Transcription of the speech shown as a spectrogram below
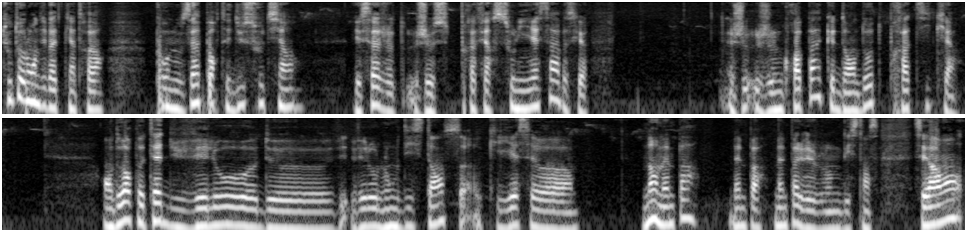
tout au long des 24 heures pour nous apporter du soutien. Et ça, je, préfère souligner ça parce que je, ne crois pas que dans d'autres pratiques, en dehors peut-être du vélo de vélo longue distance, qui est ce, non même pas même pas, même pas le vélo longue distance. C'est vraiment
